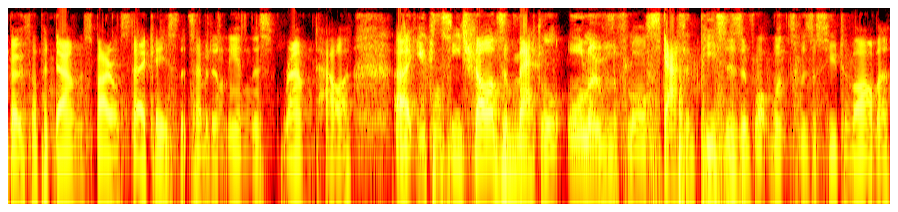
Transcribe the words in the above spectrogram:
both up and down, a spiral staircase that's evidently in this round tower. Uh, you can see shards of metal all over the floor, scattered pieces of what once was a suit of armor.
